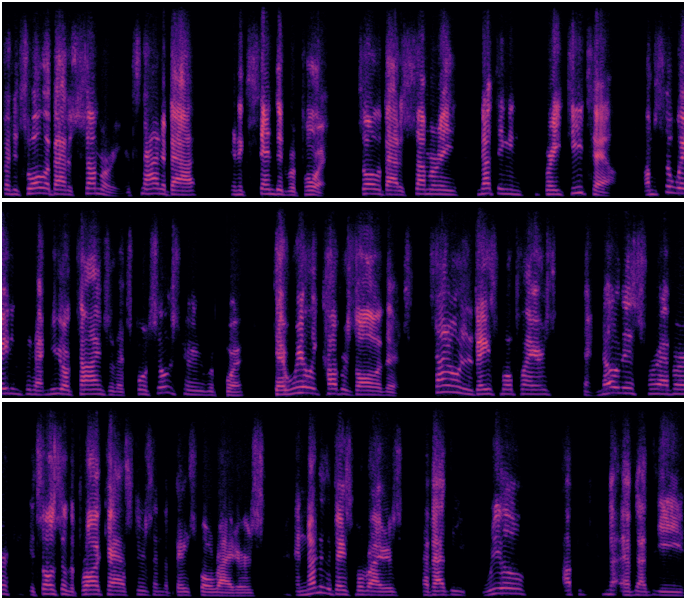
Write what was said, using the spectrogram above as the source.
but it's all about a summary. It's not about an extended report. It's all about a summary, nothing in great detail. I'm still waiting for that New York Times or that Sports Illustrated report that really covers all of this. It's not only the baseball players that know this forever, it's also the broadcasters and the baseball writers. And none of the baseball writers have had the real have had the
